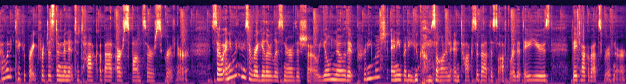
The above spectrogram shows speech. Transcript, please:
I want to take a break for just a minute to talk about our sponsor, Scrivener. So, anyone who's a regular listener of the show, you'll know that pretty much anybody who comes on and talks about the software that they use, they talk about Scrivener.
